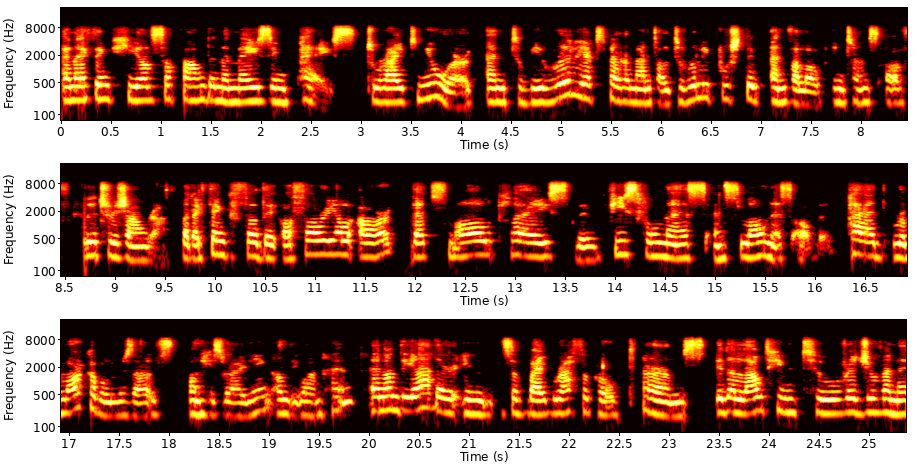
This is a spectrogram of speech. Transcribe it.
And I think he also found an amazing pace to write new work and to be really experimental, to really push the envelope in terms of literary genre. But I think for the authorial art, that small place, the peacefulness and slowness of it had remarkable results on his writing on the one hand. And on the other, in sort of biographical terms, it allowed him to rejuvenate,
